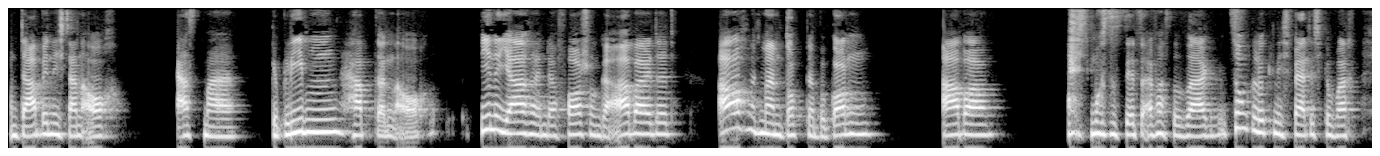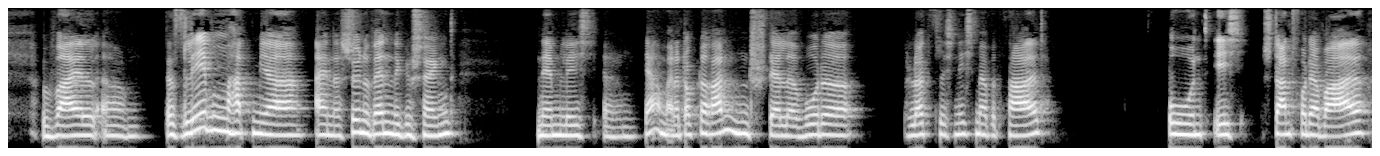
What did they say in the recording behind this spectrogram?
Und da bin ich dann auch erstmal geblieben, habe dann auch viele Jahre in der Forschung gearbeitet, auch mit meinem Doktor begonnen, aber ich muss es jetzt einfach so sagen, zum Glück nicht fertig gemacht, weil ähm, das Leben hat mir eine schöne Wende geschenkt, nämlich ähm, ja meine Doktorandenstelle wurde plötzlich nicht mehr bezahlt und ich stand vor der Wahl,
